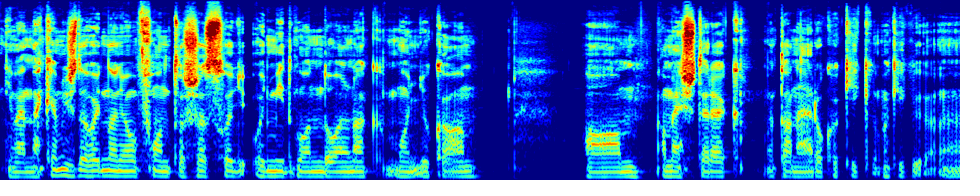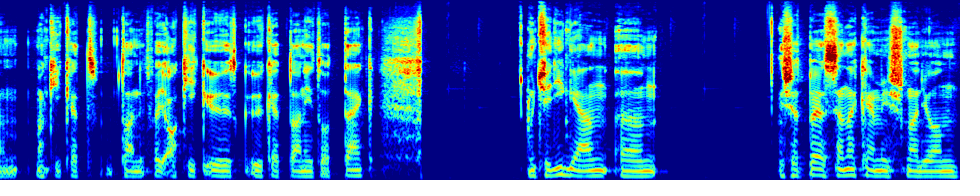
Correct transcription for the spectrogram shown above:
nyilván nekem is, de hogy nagyon fontos az, hogy, hogy mit gondolnak mondjuk a, a, a mesterek, a tanárok, akik, akik, akiket tanít, vagy akik ő, őket tanították. Úgyhogy igen, és hát persze nekem is nagyon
